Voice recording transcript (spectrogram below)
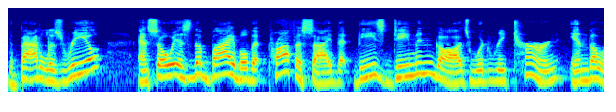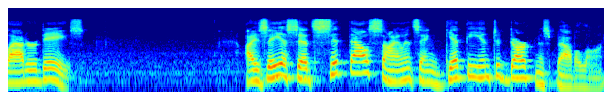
The battle is real, and so is the Bible that prophesied that these demon gods would return in the latter days. Isaiah said, Sit thou silence and get thee into darkness, Babylon.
